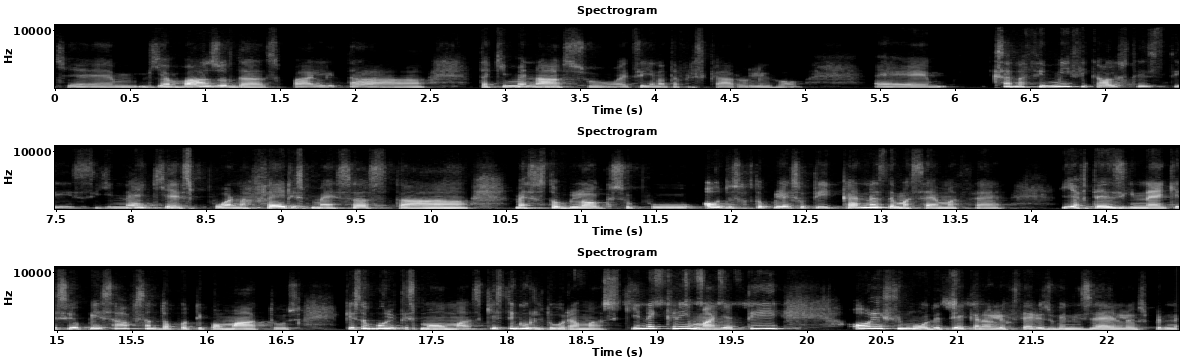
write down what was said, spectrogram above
και διαβάζοντας πάλι τα, τα κείμενά σου, έτσι για να τα φρισκάρω λίγο, ε, ξαναθυμήθηκα όλες αυτές τις γυναίκες που αναφέρεις μέσα, στα, μέσα στο blog σου, που όντως αυτό που λες ότι κανένας δεν μας έμαθε για αυτές τις γυναίκες, οι οποίες άφησαν το αποτύπωμά τους και στον πολιτισμό μας και στην κουλτούρα μας. Και είναι κρίμα, γιατί όλοι θυμούνται τι έκανε ο Ελευθέριος Βενιζέλος πριν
